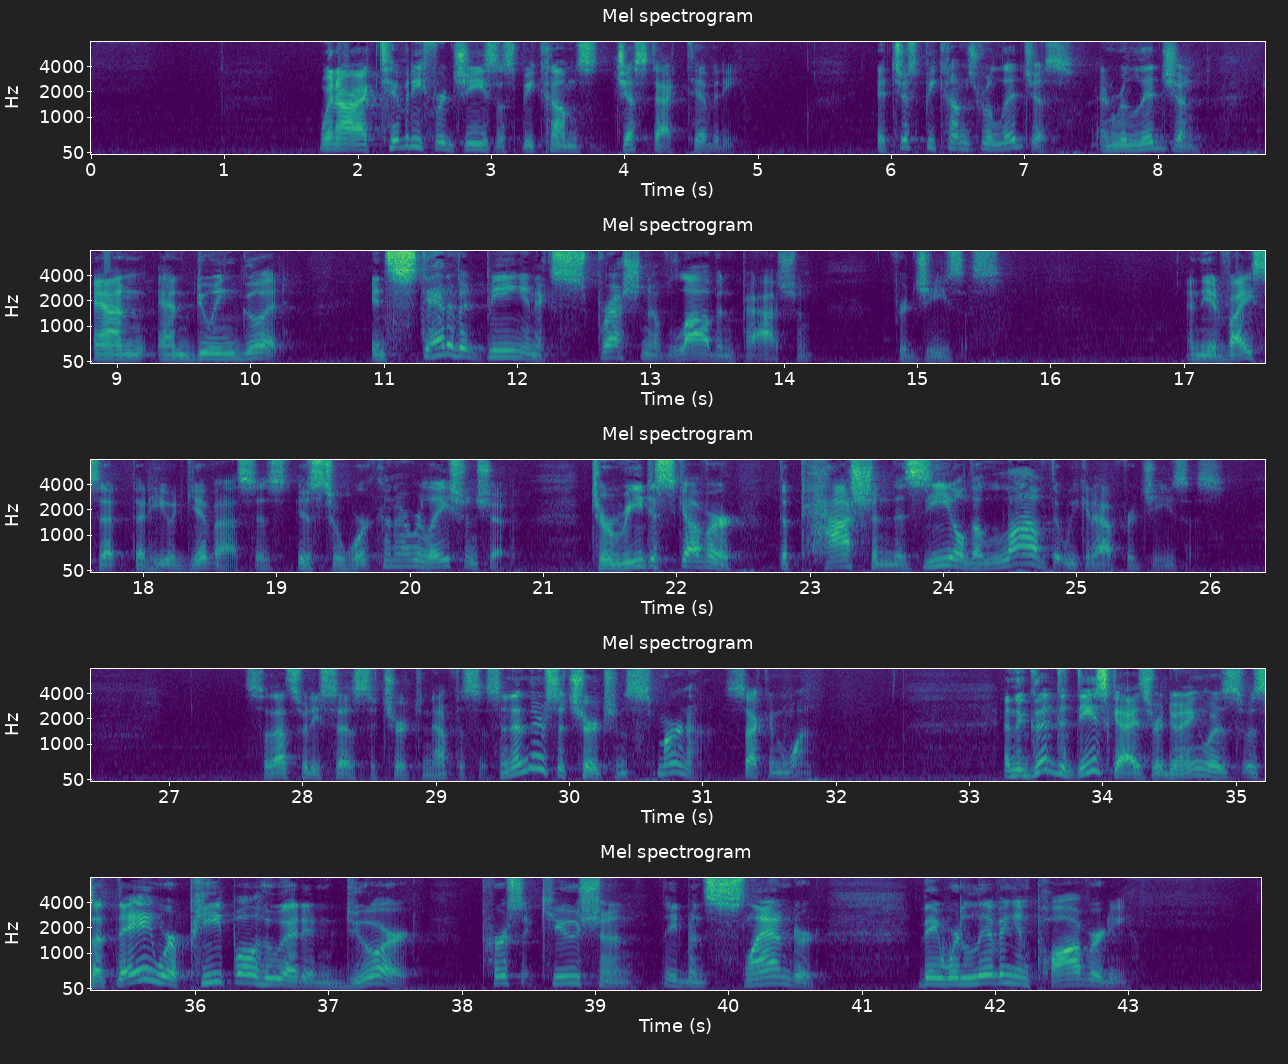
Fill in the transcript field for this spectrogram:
When our activity for Jesus becomes just activity, it just becomes religious and religion and, and doing good instead of it being an expression of love and passion for Jesus. And the advice that, that he would give us is, is to work on our relationship, to rediscover the passion, the zeal, the love that we could have for Jesus. So that's what he says to church in Ephesus. And then there's a church in Smyrna, second one. And the good that these guys were doing was, was that they were people who had endured persecution, they'd been slandered, they were living in poverty.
